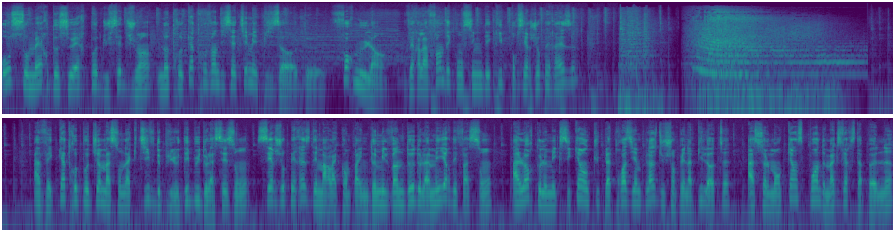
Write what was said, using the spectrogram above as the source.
Au sommaire de ce AirPod du 7 juin, notre 97e épisode. Formule 1. Vers la fin des consignes d'équipe pour Sergio Pérez Avec 4 podiums à son actif depuis le début de la saison, Sergio Pérez démarre la campagne 2022 de la meilleure des façons, alors que le Mexicain occupe la troisième place du championnat pilote, à seulement 15 points de Max Verstappen,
